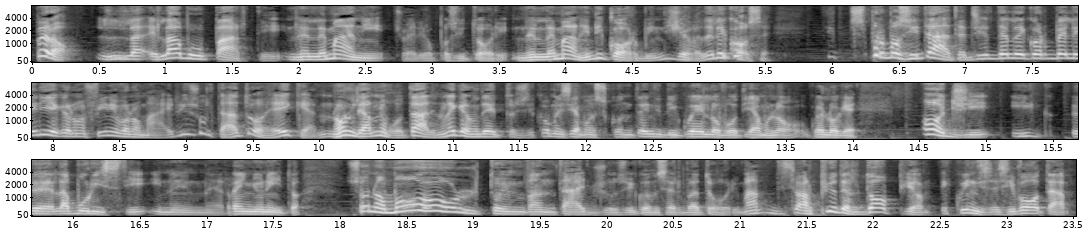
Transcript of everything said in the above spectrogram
però la- l'Abu Party nelle mani, cioè gli oppositori, nelle mani di Corbyn diceva delle cose spropositate, delle corbellerie che non finivano mai. Il risultato è che non li hanno votati, non è che hanno detto siccome siamo scontenti di quello votiamo lo- quello che... Oggi i eh, laburisti in, in Regno Unito sono molto in vantaggio sui conservatori, ma al più del doppio e quindi se si vota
